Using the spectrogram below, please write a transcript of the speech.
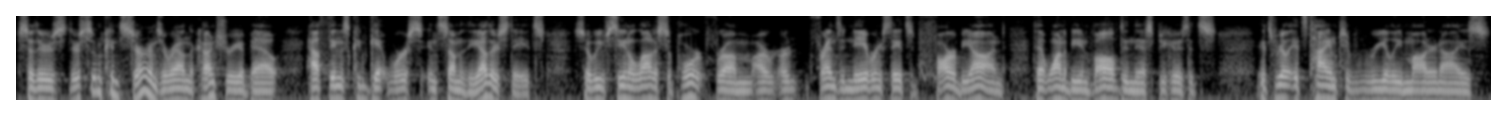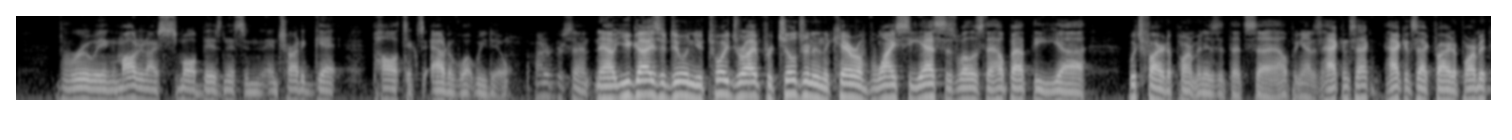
So there's there's some concerns around the country about how things could get worse in some of the other states. So we've seen a lot of support from our, our friends in neighboring states and far beyond that want to be involved in this because it's it's really it's time to really modernize brewing, modernize small business, and, and try to get politics out of what we do. 100%. Now, you guys are doing your toy drive for children in the care of YCS as well as to help out the. Uh, which fire department is it that's uh, helping out? Is Hackensack? Hackensack Fire Department.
